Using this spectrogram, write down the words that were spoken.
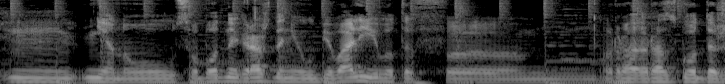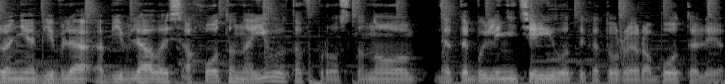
Не, ну, свободные граждане убивали илотов. Э, раз в год даже не объявля... объявлялась охота на илотов просто, но это были не те илоты, которые работали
